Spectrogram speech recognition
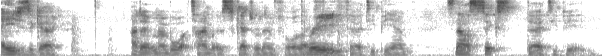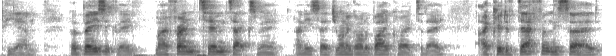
ages ago. I don't remember what time it was scheduled in for, like 3:30 p.m. It's now 6:30 p- p.m. But basically, my friend Tim texted me and he said, "Do you want to go on a bike ride today?" I could have definitely said,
